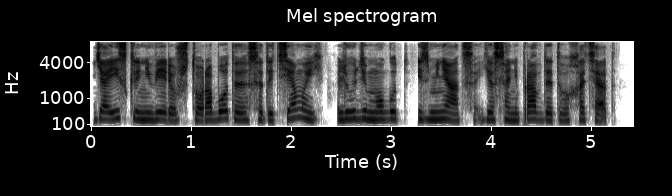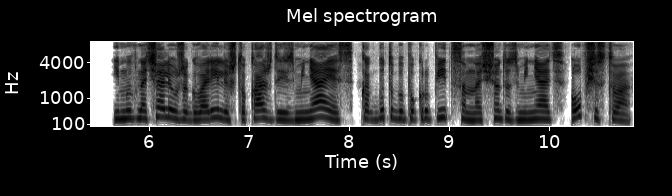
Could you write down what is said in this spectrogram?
Я искренне верю, что работая с этой темой, люди могут изменяться, если они правда этого хотят. И мы вначале уже говорили, что каждый, изменяясь, как будто бы по крупицам начнет изменять общество,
